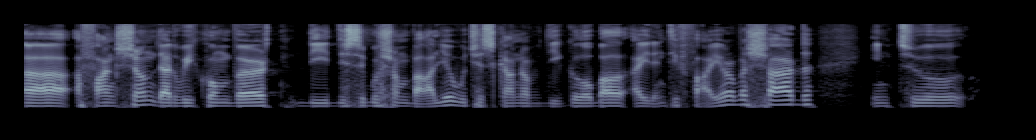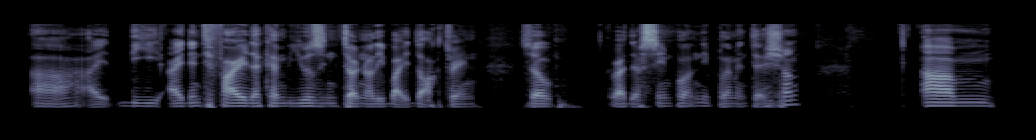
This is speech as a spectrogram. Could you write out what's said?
uh, a function that we convert the distribution value, which is kind of the global identifier of a shard, into uh, the identifier that can be used internally by Doctrine. So rather simple in implementation. Um,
